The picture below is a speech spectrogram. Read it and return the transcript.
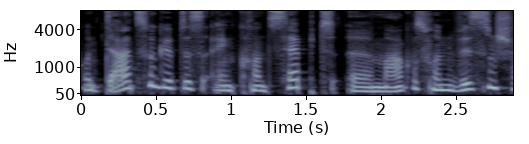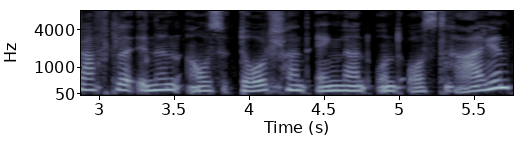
Und dazu gibt es ein Konzept, äh, Markus, von WissenschaftlerInnen aus Deutschland, England, England und Australien.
